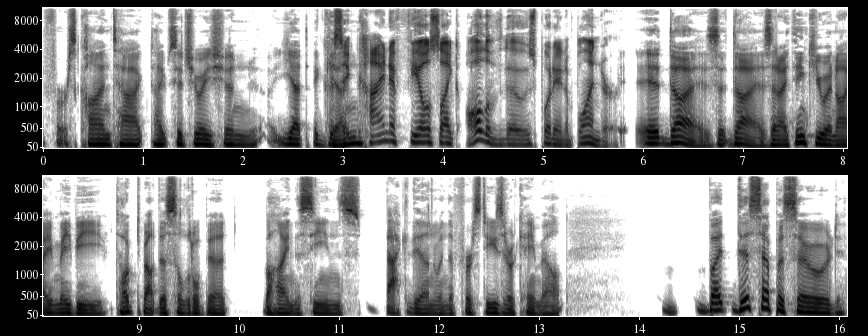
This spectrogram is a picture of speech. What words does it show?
first contact type situation yet again? Because it kind of feels like all of those put in a blender. It does. It does. And I think you and I maybe talked about this a little bit behind the scenes back then when the first teaser came out. But this episode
